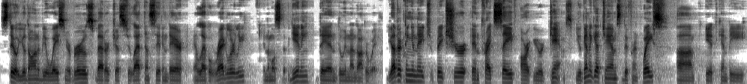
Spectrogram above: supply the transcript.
still, you don't want to be wasting your brews. Better just to let them sit in there and level regularly in the most of the beginning, then do doing another way. The other thing you need to make sure and try to save are your gems. You're gonna get gems different ways. Um, it can be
